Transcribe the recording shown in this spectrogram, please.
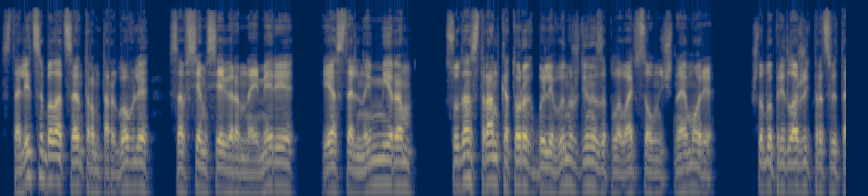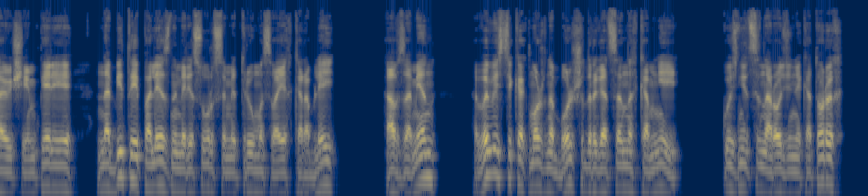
столица была центром торговли со всем севером Наймерии и остальным миром, суда стран которых были вынуждены заплывать в Солнечное море, чтобы предложить процветающей империи набитые полезными ресурсами трюмы своих кораблей, а взамен вывести как можно больше драгоценных камней, кузнецы на родине которых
